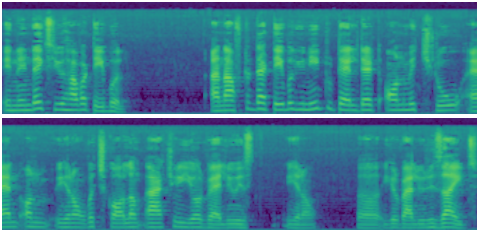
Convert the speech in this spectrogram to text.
In index you have a table and after that table you need to tell that on which row and on you know which column actually your value is you know uh, your value resides.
